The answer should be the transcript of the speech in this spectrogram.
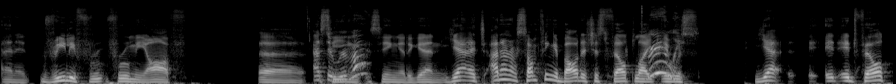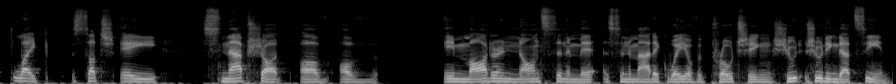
and it really threw, threw me off uh At seeing, seeing it again. Yeah it, i don't know something about it just felt like it was yeah it, it felt like such a snapshot of of a modern non-cinematic way of approaching shoot, shooting that scene.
